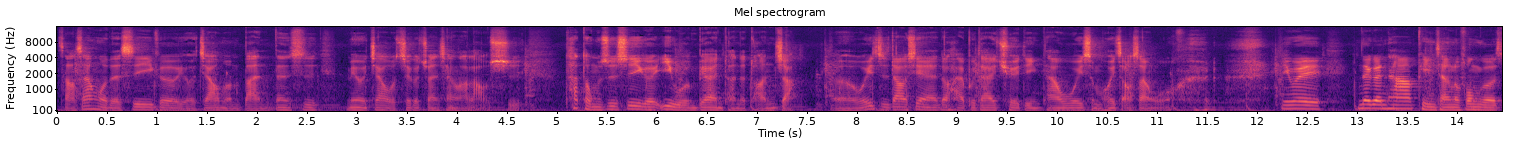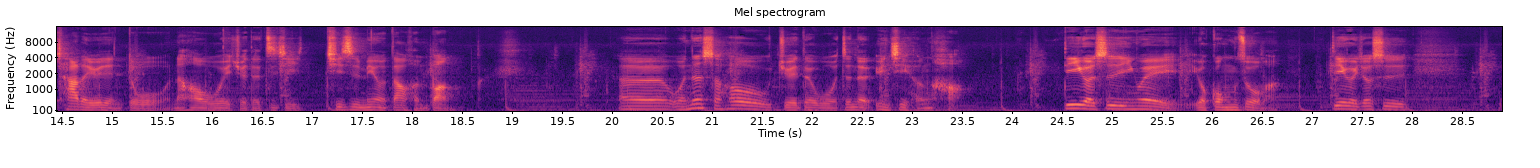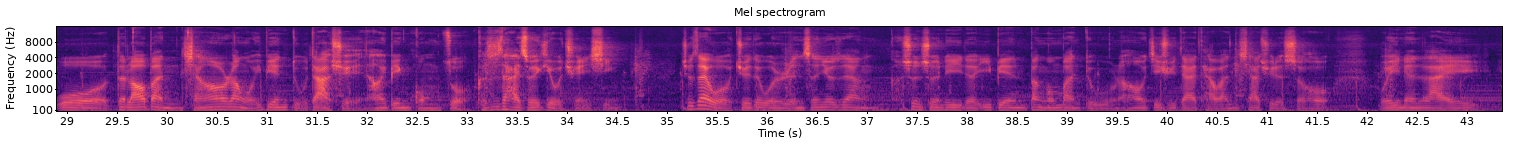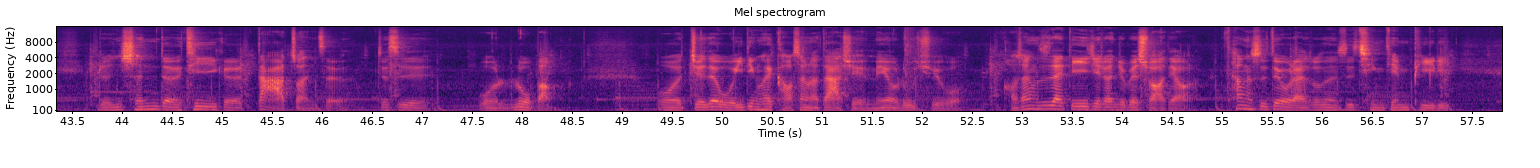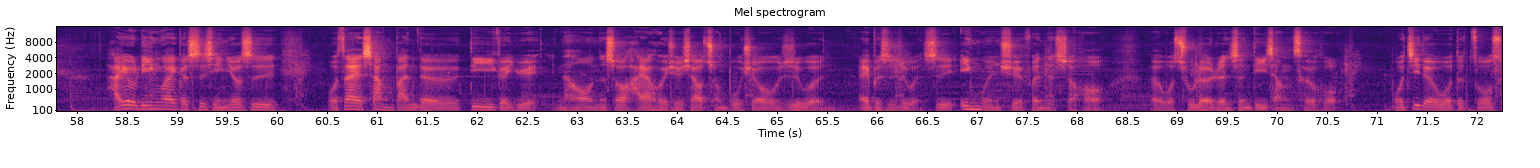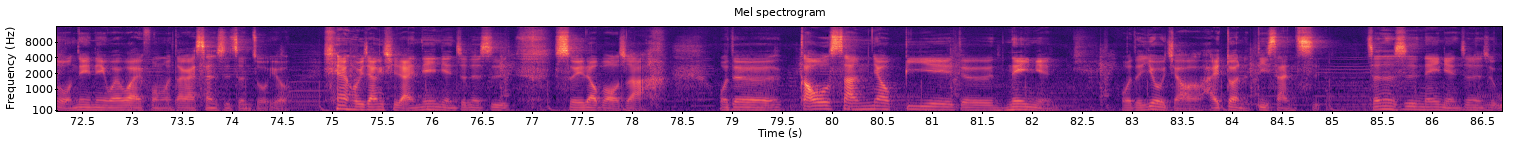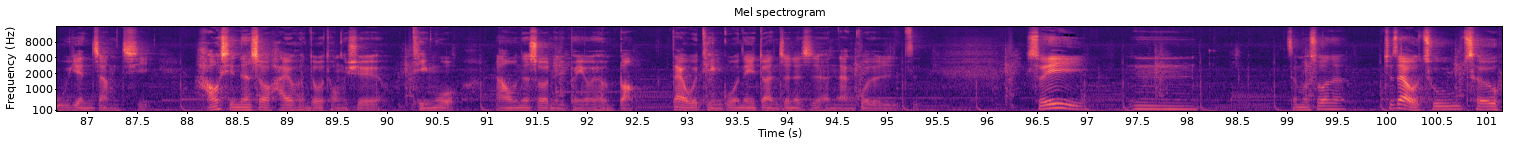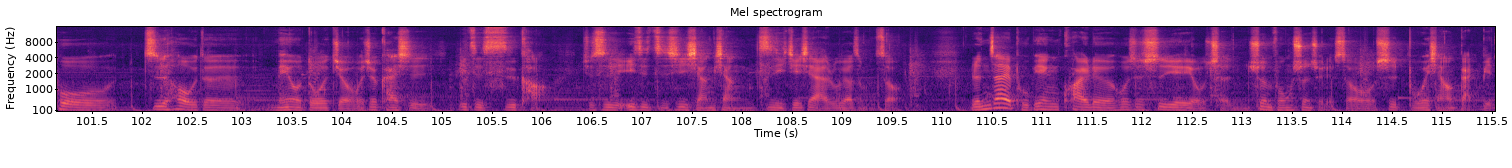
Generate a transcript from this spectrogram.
找上我的是一个有教我们班，但是没有教我这个专项的老师，他同时是一个艺文表演团的团长。呃，我一直到现在都还不太确定他为什么会找上我，因为那跟他平常的风格差的有点多，然后我也觉得自己其实没有到很棒。呃，我那时候觉得我真的运气很好，第一个是因为有工作嘛，第二个就是我的老板想要让我一边读大学，然后一边工作，可是他还是会给我全薪。就在我觉得我的人生又这样顺顺利利的，一边半工半读，然后继续待在台湾下去的时候，我迎来人生的第一个大转折，就是我落榜。我觉得我一定会考上了大学，没有录取我，好像是在第一阶段就被刷掉了。当时对我来说真的是晴天霹雳。还有另外一个事情就是。我在上班的第一个月，然后那时候还要回学校重补修日文，哎，不是日文，是英文学分的时候，呃，我出了人生第一场车祸。我记得我的左手内内外外缝了大概三十针左右。现在回想起来，那一年真的是衰到爆炸。我的高三要毕业的那一年，我的右脚还断了第三次，真的是那一年真的是乌烟瘴气。好险，那时候还有很多同学挺我，然后那时候女朋友也很棒，带我挺过那一段真的是很难过的日子。所以，嗯，怎么说呢？就在我出车祸之后的没有多久，我就开始一直思考，就是一直仔细想想自己接下来的路要怎么走。人在普遍快乐或是事业有成、顺风顺水的时候，是不会想要改变，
